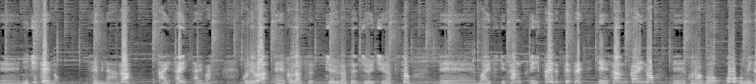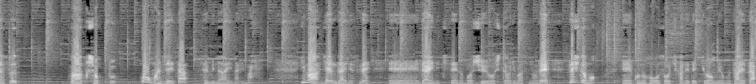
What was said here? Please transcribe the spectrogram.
えー、2期生のセミナーが開催されます。これは、えー、9月、10月、11月と、えー、毎月3、1回ずつですね、計3回の、えー、コラボを生み出すワークショップを交えたセミナーになります。今、現在ですね、えー、第2期生の募集をしておりますので、ぜひとも、えー、この放送を聞かれて興味を持たれた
